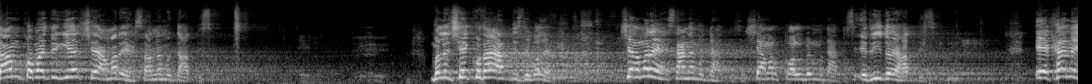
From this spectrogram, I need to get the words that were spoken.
দাম কমাইতে গিয়ে সে আমার এহসানের মধ্যে হাত দিছে। বলে, সে কোথায় হাত দিছে বলে সে আমার এহসানের মধ্যে হাত দিছে, সে আমার কলবের মধ্যে হাত দিছে হৃদয়ে হাত দিছে। এখানে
